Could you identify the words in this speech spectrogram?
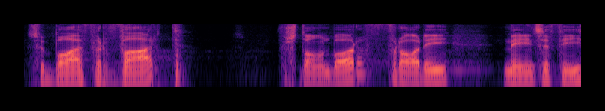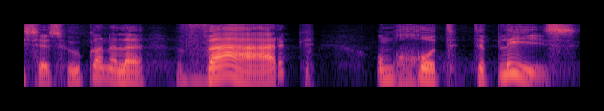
So baie verward, Verstaanbaar? Vra die mense vir Jesus, hoe kan hulle werk om God te please?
